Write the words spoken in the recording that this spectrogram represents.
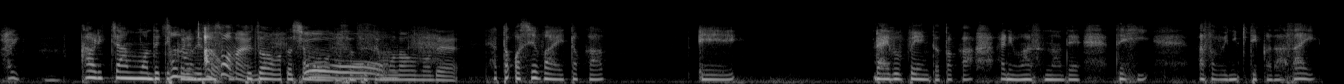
はい。かおりちゃんも出てくれます。なんです。よあそうなんや。実は私も出させてもらうので。あとお芝居とか、えーライブペイントとかありますのでぜひ遊びに来てください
